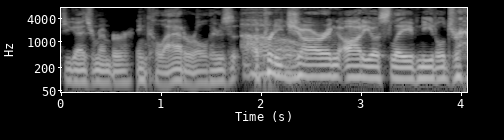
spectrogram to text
If you guys remember in Collateral, there's a pretty Oh. jarring Audioslave needle drop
